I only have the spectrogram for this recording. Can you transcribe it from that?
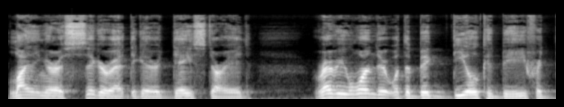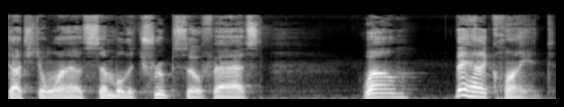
lighting her a cigarette to get her day started, Revy wondered what the big deal could be for Dutch to want to assemble the troops so fast. Well, they had a client,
